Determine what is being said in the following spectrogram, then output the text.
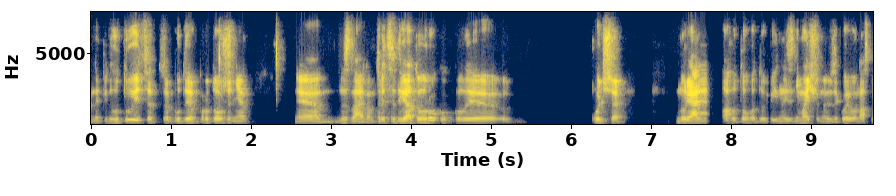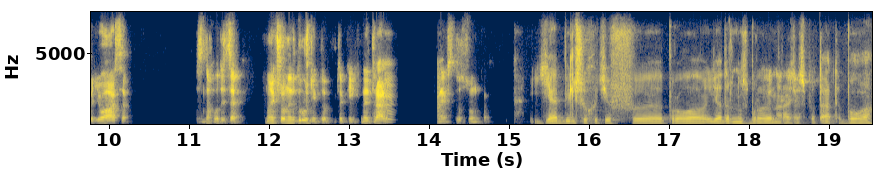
не підготуються, це буде продовження, не знаю, там 39-го року, коли Польща ну реально була готова до війни з Німеччиною, з якою вона сподівалася знаходиться, ну якщо не в дружніх, то в таких нейтральних стосунках. Я більше хотів е, про ядерну зброю наразі спитати, бо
